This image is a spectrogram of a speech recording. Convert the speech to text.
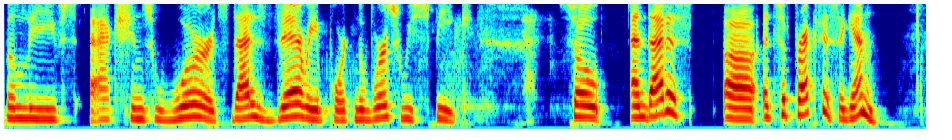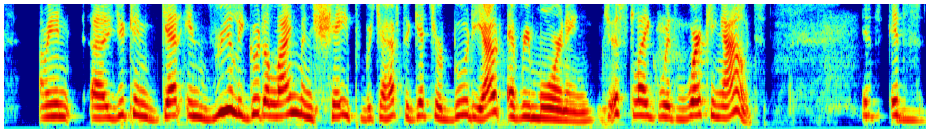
Beliefs actions words. That is very important the words we speak. So and that is uh it's a practice again. I mean uh, you can get in really good alignment shape but you have to get your booty out every morning just like with working out. It, it's mm.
